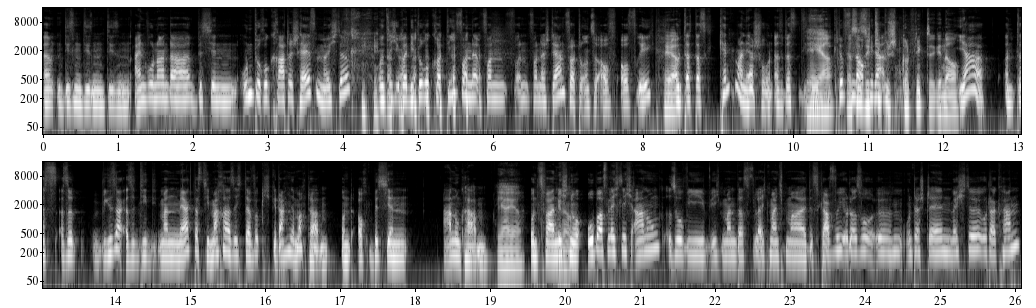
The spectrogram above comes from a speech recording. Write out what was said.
ähm, diesen, diesen, diesen Einwohnern da ein bisschen unbürokratisch helfen möchte und sich über die Bürokratie von der, von, von, von der Sternflotte und so auf, aufregt. Ja. Und das, das kennt man ja schon. Also das, die, Ja, ja. die knüpfen Das da sind auch so die wieder an. typischen Konflikte, genau. Ja, und das, also, wie gesagt, also die, man merkt, dass die Macher sich da wirklich Gedanken gemacht haben und auch ein bisschen Ahnung haben. Ja, ja. Und zwar nicht Genau. nur oberflächlich Ahnung, so wie, wie man das vielleicht manchmal Discovery oder so ähm, unterstellen möchte oder kann,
